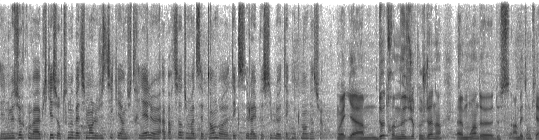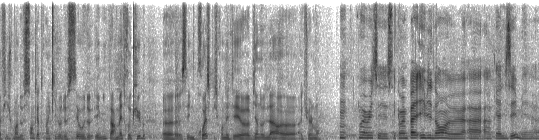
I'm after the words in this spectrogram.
une mesure qu'on va appliquer sur tous nos bâtiments logistiques et industriels euh, à partir du mois de septembre, dès que cela est possible techniquement bien sûr. Oui, il y a d'autres mesures que je donne. Hein. moins de, un béton qui affiche moins de 180 kg de CO2 émis par mètre cube. c'est une prouesse puisqu'on était bien au-delà actuellement. Mm. Oui, oui, c'est quand même pas évident euh, à, réaliser, mais euh,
